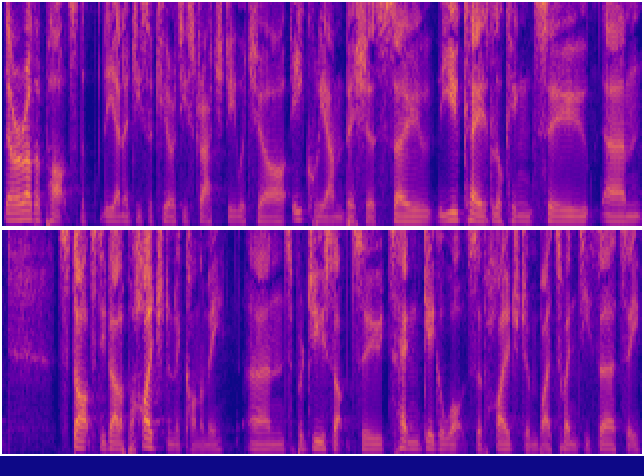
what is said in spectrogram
There are other parts of the, the, energy security strategy which are equally ambitious. So the UK is looking to um, start to develop a hydrogen economy and to produce up to 10 gigawatts of hydrogen by 2030.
